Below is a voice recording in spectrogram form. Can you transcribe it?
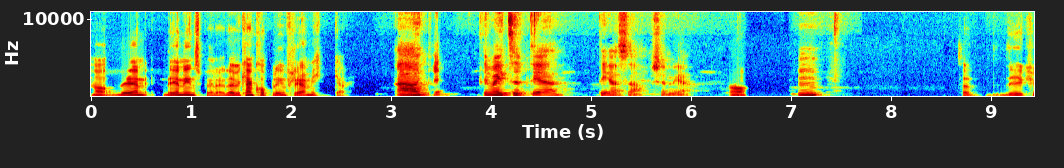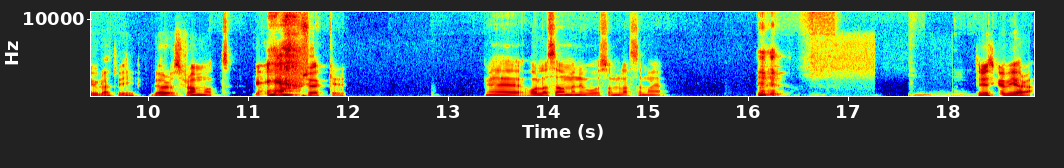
Ja, det är en, det är en inspelare där vi kan koppla in flera mickar. Ja, okej. Det var ju typ det, det jag sa, kände jag. Ja. Mm. Så det är kul att vi rör oss framåt Ja. och försöker eh, hålla samma nivå som Lasse-Maja. Mm. Så det ska vi göra.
